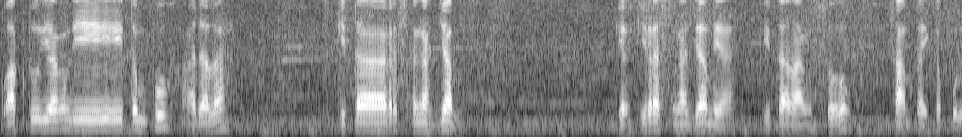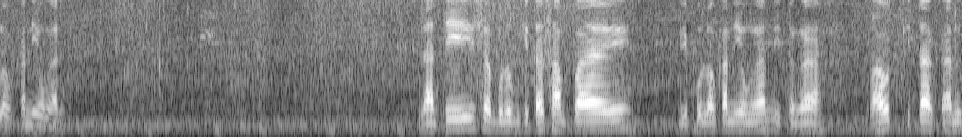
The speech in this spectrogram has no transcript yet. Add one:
Waktu yang ditempuh adalah sekitar setengah jam. Kira-kira setengah jam ya kita langsung sampai ke Pulau Kaniungan nanti sebelum kita sampai di Pulau Kaniungan di tengah laut kita akan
